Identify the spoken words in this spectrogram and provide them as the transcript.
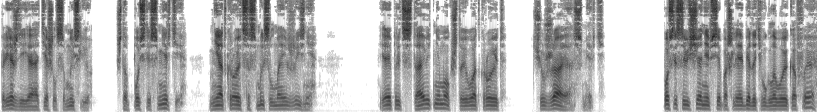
Прежде я отешился мыслью, что после смерти мне откроется смысл моей жизни. Я и представить не мог, что его откроет чужая смерть. После совещания все пошли обедать в угловое кафе,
